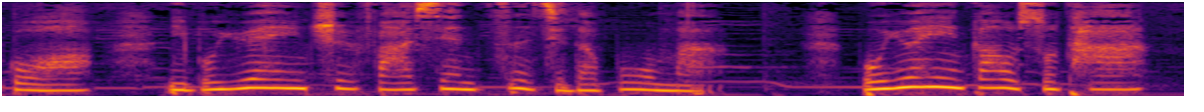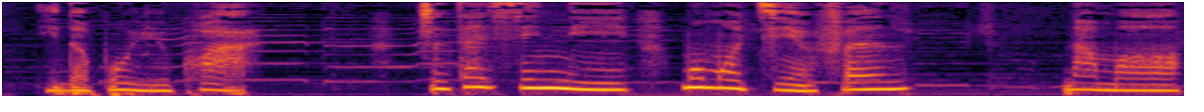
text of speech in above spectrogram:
如果你不愿意去发现自己的不满，不愿意告诉他你的不愉快，只在心里默默减分，那么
